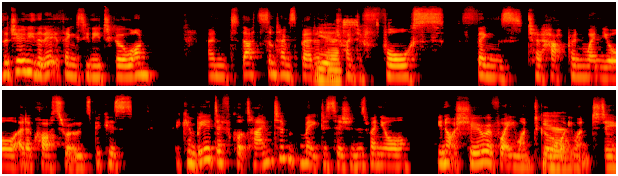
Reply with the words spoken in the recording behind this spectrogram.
the journey that it thinks you need to go on And that's sometimes better yes. than trying to force things to happen when you're at a crossroads because it can be a difficult time to make decisions when you're you're not sure of where you want to go yeah. what you want to do.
